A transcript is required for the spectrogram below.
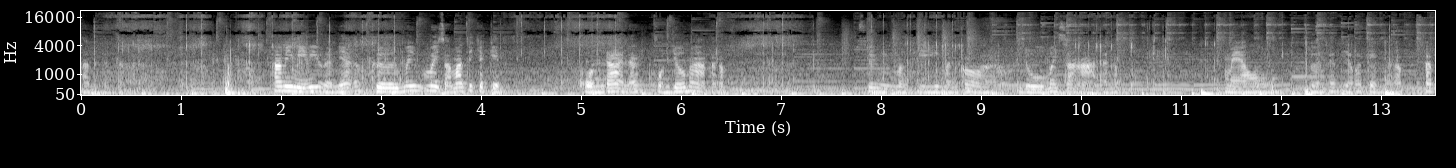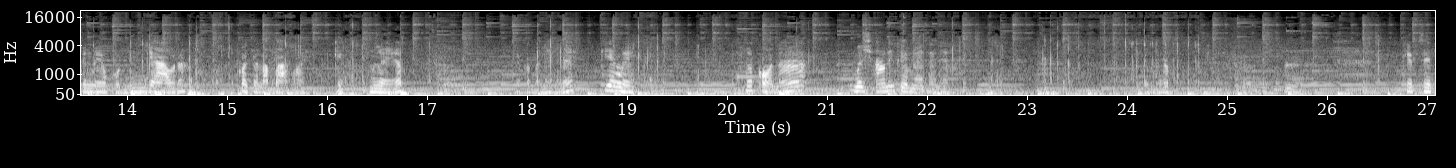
ทำกันครับถ้าไม่มีมีแบบนี้คือไม่ไม่สามารถที่จะเก็บขนได้นะขนเยอะมากนะครับ ซึ่งบางทีมันก็ดูไม่สะอาดนะครับ แมวเดินแค่เดียวก็เต็มนะครับ ถ้าเป็นแมวขนยาวนะ ก็จะลำบากหน่อย เก็บเหนื่อยครับแต่ประมาณนี้เห็นไหมเกลี้ยงเลยเมื่อก่อนนะ เมื่อเช้านี่เต็มเลยแต่เนี้ยเห็นไหมครับเก็บเสร็จ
